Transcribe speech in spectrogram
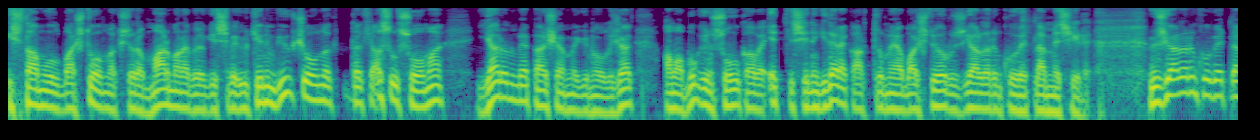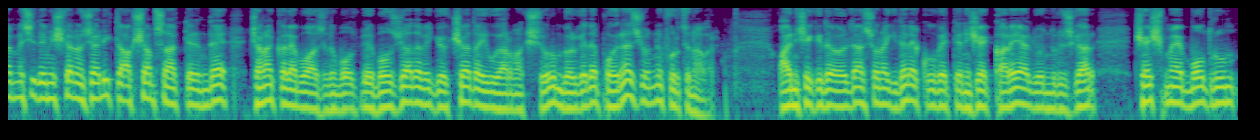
İstanbul başta olmak üzere Marmara bölgesi ve ülkenin büyük çoğunluktaki asıl soğuma yarın ve perşembe günü olacak. Ama bugün soğuk hava etkisini giderek arttırmaya başlıyor rüzgarların kuvvetlenmesiyle. Rüzgarların kuvvetlenmesi demişken özellikle akşam saatlerinde Çanakkale Boğazı'nı Bozcaada ve Gökçeada'yı uyarmak istiyorum. Bölgede Poyraz yönlü fırtına var. Aynı şekilde öğleden sonra giderek kuvvetlenecek karayel yönlü rüzgar Çeşme, Bodrum,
